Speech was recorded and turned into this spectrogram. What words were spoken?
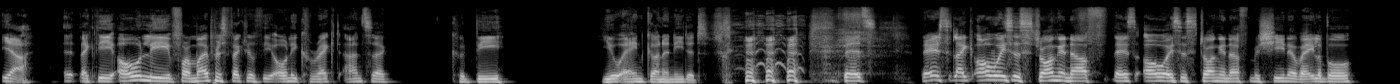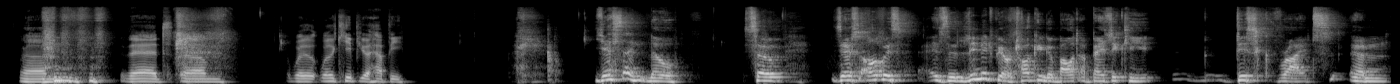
yeah, like the only, from my perspective, the only correct answer could be you ain't gonna need it. there's there's like always a strong enough there's always a strong enough machine available um, that um, will will keep you happy. Yes and no. So there's always the limit we are talking about are basically disk writes. Um,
